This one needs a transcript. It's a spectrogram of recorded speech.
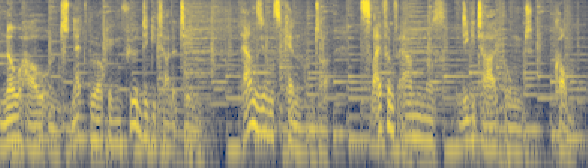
Know-how und Networking für digitale Themen. Lernen Sie uns kennen unter 25r-digital.com.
